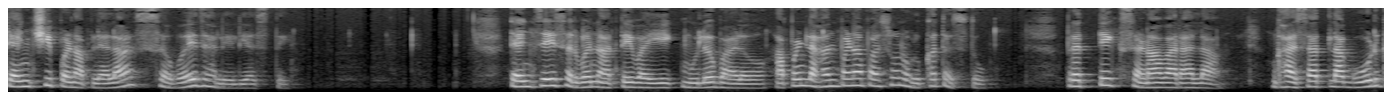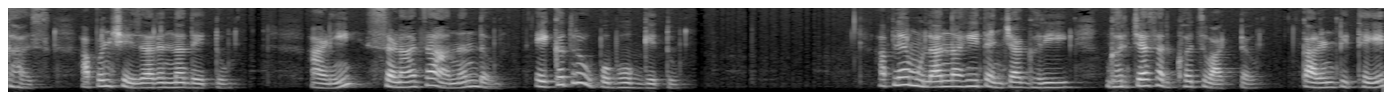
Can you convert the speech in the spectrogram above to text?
त्यांची पण आपल्याला सवय झालेली असते. त्यांचे सर्व नातेवाईक मुलं बाळं आपण लहानपणापासून ओळखत असतो. प्रत्येक सणावाराला घासातला गोड घास आपण शेजाऱ्यांना देतो. आणि सणाचा आनंद एकत्र उपभोग घेतो. आपल्या मुलांनाही त्यांच्या घरी घरच्यासारखंच वाटतं कारण तिथे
